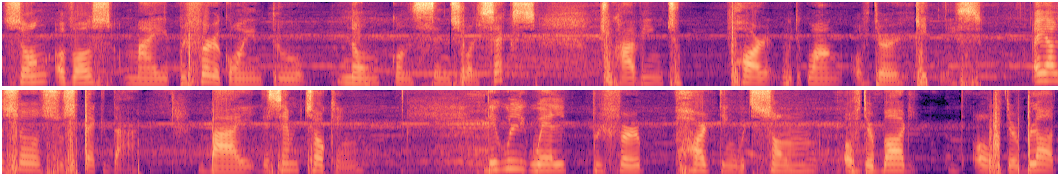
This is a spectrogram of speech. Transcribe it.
some of us might prefer going through non-consensual sex to having to part with one of their kidneys. I also suspect that, by the same token, they will well prefer parting with some of their body, of their blood,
